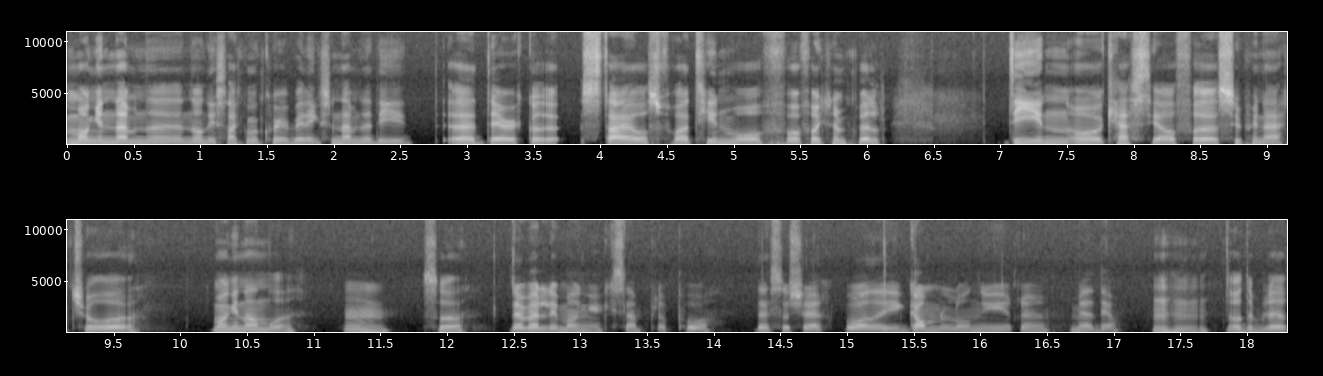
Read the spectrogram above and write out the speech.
mange nevner når de snakker om queerbaiting, så nevner de eh, Derek og Styles fra Teen Wolf, og for eksempel Dean og Castiel fra Supernatural og mange andre. Mm. Så Det er veldig mange eksempler på det som skjer både i gamle og nyere medier. mhm. Og det blir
